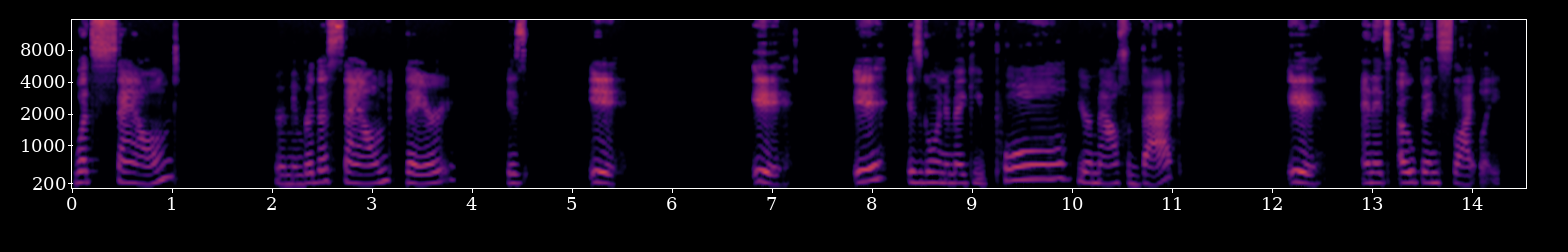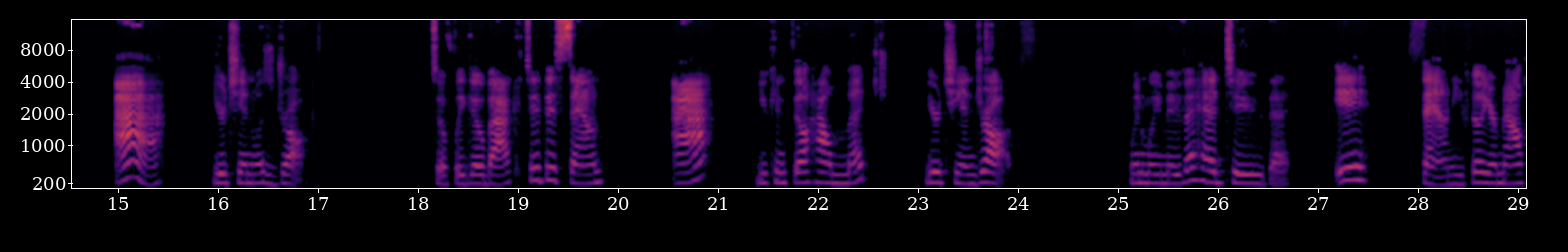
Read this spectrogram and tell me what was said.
what sound Remember the sound there is I. I. I is going to make you pull your mouth back. I. And it's open slightly. Ah, your chin was dropped. So if we go back to this sound, ah, you can feel how much your chin drops. When we move ahead to the I sound, you feel your mouth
